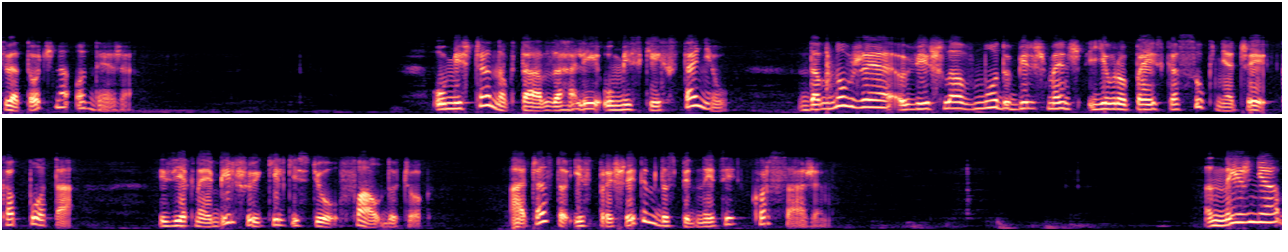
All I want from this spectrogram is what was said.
святочна одежа. У міщанок та взагалі у міських станів давно вже ввійшла в моду більш-менш європейська сукня чи капота з якнайбільшою кількістю фалдочок, а часто із пришитим до спідниці корсажем. Нижня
